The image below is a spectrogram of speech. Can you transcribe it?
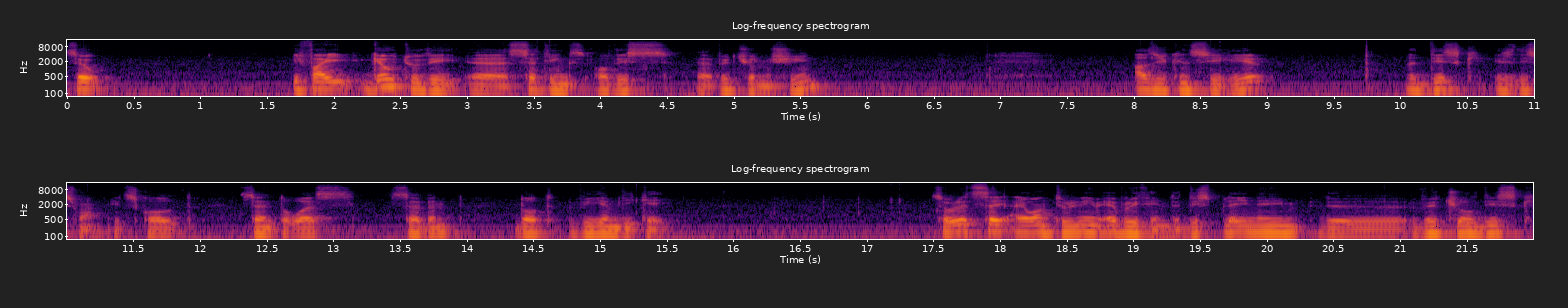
So if I go to the uh, settings of this uh, virtual machine as you can see here the disk is this one. It's called CentOS 7.vmdk so let's say I want to rename everything the display name the virtual disk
